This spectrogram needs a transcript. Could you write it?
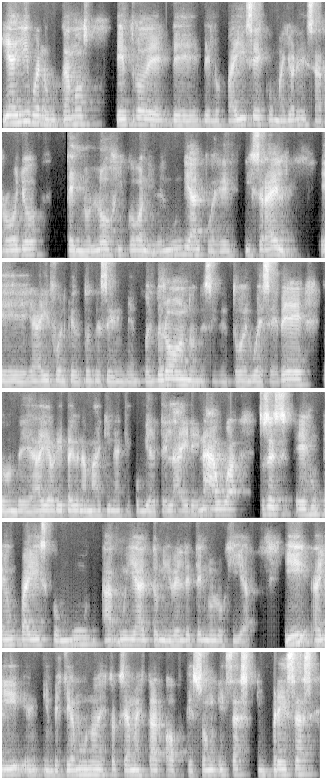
Y ahí, bueno, buscamos dentro de, de, los países con mayor desarrollo tecnológico a nivel mundial, pues Israel. Eh, y ahí fue el que, donde se inventó el dron, donde se inventó el USB, donde hay ahorita hay una máquina que convierte el aire en agua. Entonces, es un, es un país con muy, muy, alto nivel de tecnología. Y allí eh, investigamos uno de estos que se llama Startup, que son esas empresas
